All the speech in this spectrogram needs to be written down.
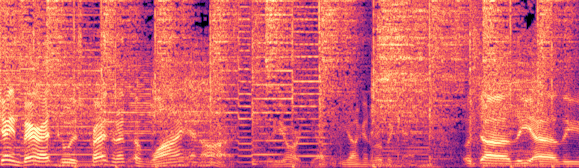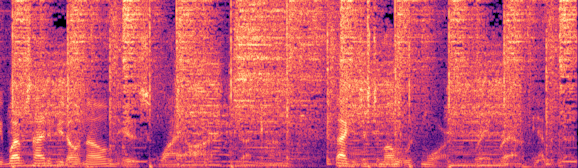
Jane Barratt, who is president of Y and R, New York, Young, Young and Rubicam. Uh, the uh, the website, if you don't know, is yr.com. Back in just a moment with more Ray and Brad on the advertising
